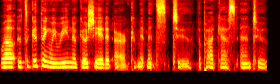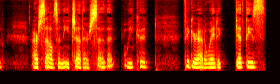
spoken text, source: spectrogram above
well, it's a good thing we renegotiated our commitments to the podcast and to ourselves and each other so that we could figure out a way to get these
